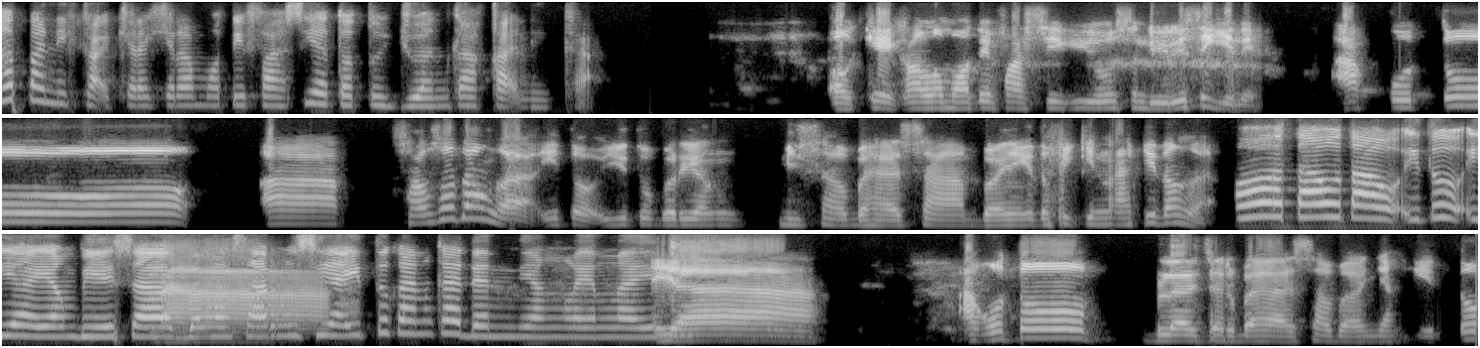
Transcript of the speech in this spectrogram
apa nih Kak kira-kira motivasi atau tujuan Kakak nih Kak? Oke, kalau motivasi sendiri sih gini. Aku tuh uh, Salsa tau nggak itu youtuber yang bisa bahasa banyak itu Vicky Naki tau nggak? Oh tahu tahu itu ya yang biasa nah, bahasa Rusia itu kan kak dan yang lain-lain. Iya, aku tuh belajar bahasa banyak itu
